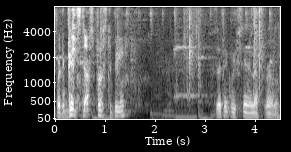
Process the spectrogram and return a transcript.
where the good stuff's supposed to be. Because I think we've seen enough rooms.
